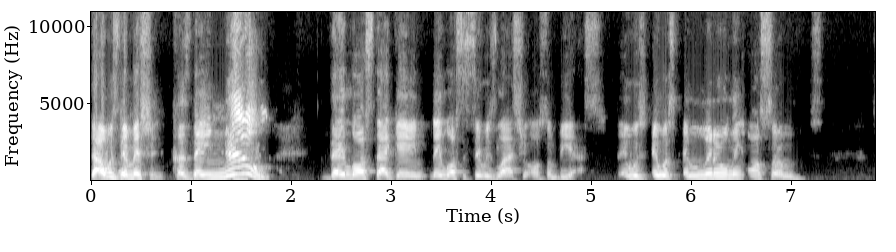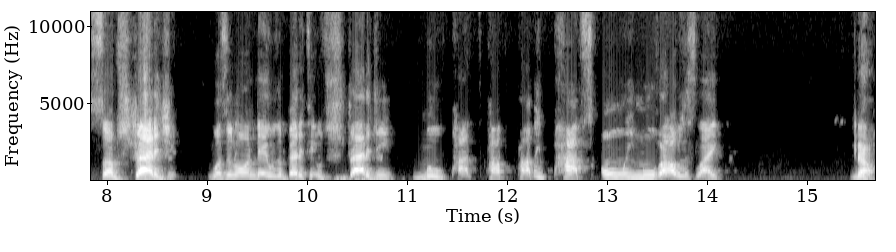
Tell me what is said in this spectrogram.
that was their mission because they knew they lost that game. They lost the series last year on some BS. It was it was literally on some some strategy. It wasn't on day. It was a better team. It was a strategy move. Pop, pop, probably Pop's only move. I was just like, no,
